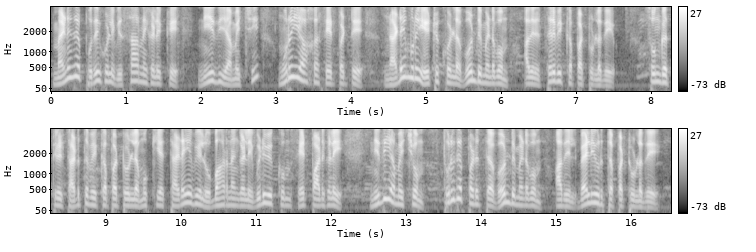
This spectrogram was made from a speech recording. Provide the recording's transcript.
மனித புதைகுழி விசாரணைகளுக்கு நீதி அமைச்சு முறையாக செயற்பட்டு நடைமுறை ஏற்றுக்கொள்ள வேண்டும் எனவும் அதில் தெரிவிக்கப்பட்டுள்ளது. சுங்கத்தில் தடுத்து வைக்கப்பட்டுள்ள முக்கிய தடயவியல் உபகரணங்களை விடுவிக்கும் செயற்பாடுகளை நிதி அமைச்சும் துரிதப்படுத்த வேண்டும் எனவும் அதில் வலியுறுத்தப்பட்டுள்ளது.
